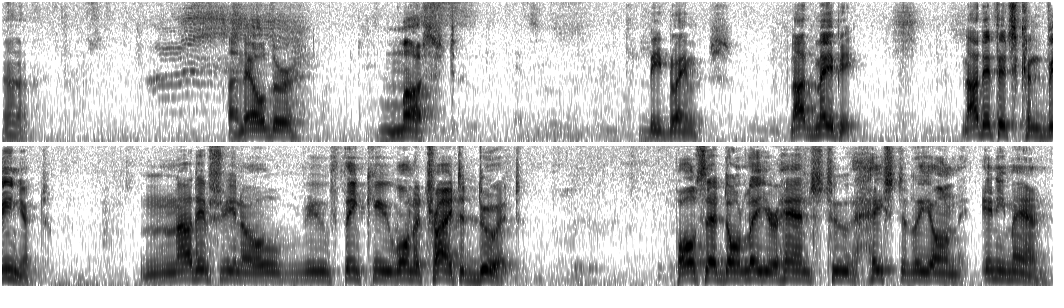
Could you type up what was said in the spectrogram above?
Uh, an elder must be blameless. Not maybe. Not if it's convenient. Not if, you know, you think you want to try to do it. Paul said, Don't lay your hands too hastily on any man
